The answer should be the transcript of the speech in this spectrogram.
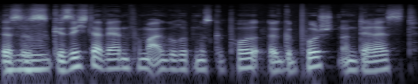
das ist Gesichter werden vom Algorithmus äh, gepusht und der Rest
